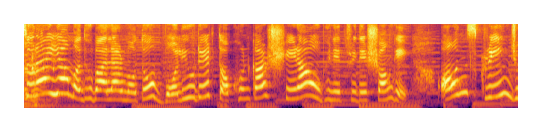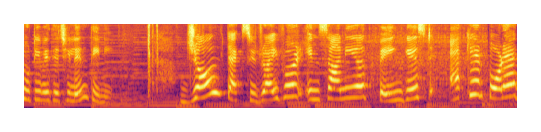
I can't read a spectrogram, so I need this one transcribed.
সুরাইয়া মধুবালার মতো বলিউডের তখনকার সেরা অভিনেত্রীদের সঙ্গে অন স্ক্রিন জুটি বেঁধেছিলেন তিনি। Jal taxi driver Insaniyat paying guest একের পর এক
